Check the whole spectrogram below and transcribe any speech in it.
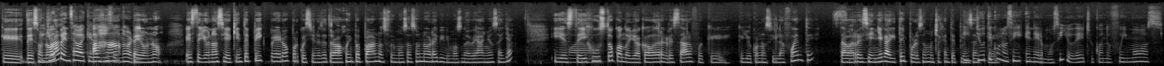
que de Sonora. Yo pensaba que era de Sonora. Pero no. Este, yo nací aquí en Tepic, pero por cuestiones de trabajo mi papá nos fuimos a Sonora y vivimos nueve años allá. Y, este, y justo cuando yo acabo de regresar fue que, que yo conocí La Fuente. Estaba recién llegadita y por eso mucha gente piensa y yo te conocí en Hermosillo, de hecho, cuando fuimos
